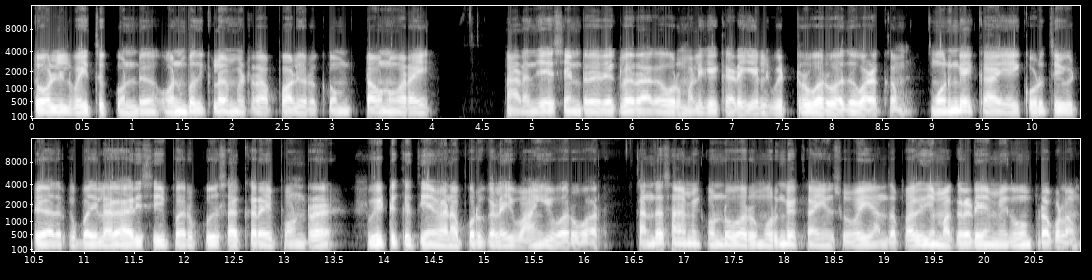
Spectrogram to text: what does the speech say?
தோளில் வைத்துக்கொண்டு ஒன்பது கிலோமீட்டர் அப்பால் இருக்கும் டவுன் வரை நடந்தே சென்று ரெகுலராக ஒரு மளிகை கடையில் விற்று வருவது வழக்கம். முருங்கைக்காயை கொடுத்துவிட்டு அதற்கு பதிலாக அரிசி பருப்பு சர்க்கரை போன்ற வீட்டுக்கு தேவையான பொருட்களை வாங்கி வருவார். கந்தசாமி கொண்டு வரும் முருங்கைக்காயின் சுவை அந்த பகுதி மக்களிடையே மிகவும் பிரபலம்.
